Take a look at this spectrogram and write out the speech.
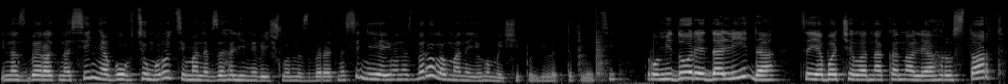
і назбирати насіння, бо в цьому році в мене взагалі не вийшло назбирати насіння. Я його назбирала, в мене його миші поїли в теплиці. Помідори Даліда, це я бачила на каналі Агростарт,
